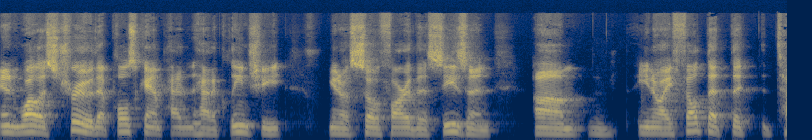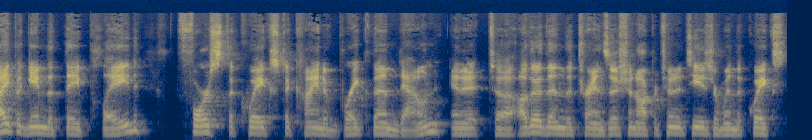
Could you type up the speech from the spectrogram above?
And while it's true that Pulskamp hadn't had a clean sheet, you know, so far this season, um, you know, I felt that the type of game that they played forced the Quakes to kind of break them down. And it, uh, other than the transition opportunities or when the Quakes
